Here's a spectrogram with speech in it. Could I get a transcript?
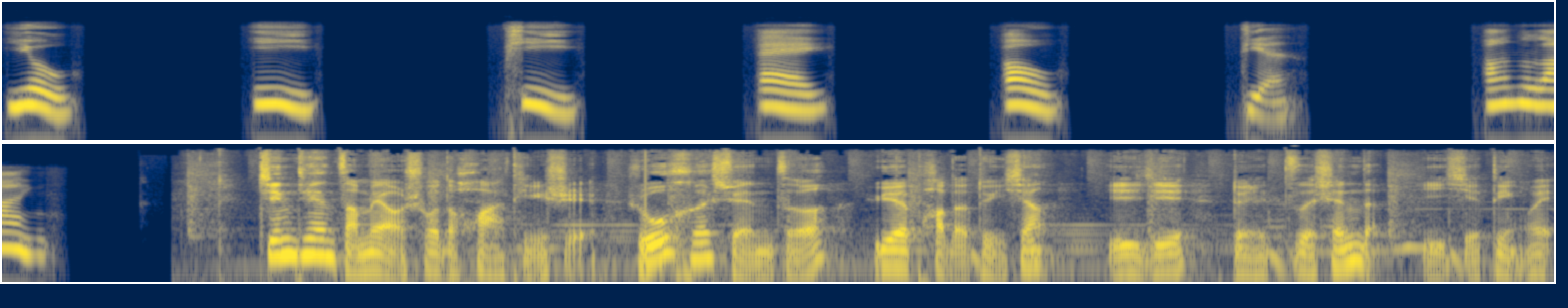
u e p a o 点 online。今天咱们要说的话题是如何选择约炮的对象。以及对自身的一些定位。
